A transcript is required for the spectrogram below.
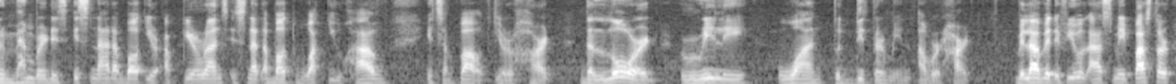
remember this. It's not about your appearance, it's not about what you have, it's about your heart. The Lord really want to determine our heart. Beloved, if you will ask me, Pastor,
